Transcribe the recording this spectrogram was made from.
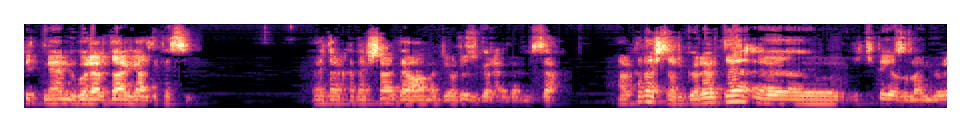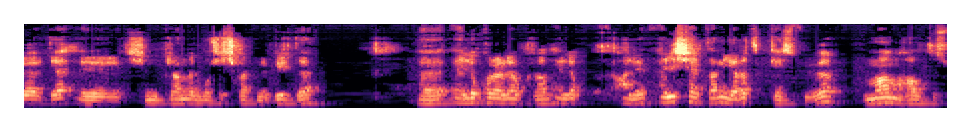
Bitmeyen bir görev daha geldi kesin. Evet arkadaşlar devam ediyoruz görevlerimize. Arkadaşlar görevde e, Wiki'de yazılan görevde e, şimdi planları boşa çıkartma bir de e, 50 koralev kral 50, 50 tane yaratık kes diyor. Mam halkası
